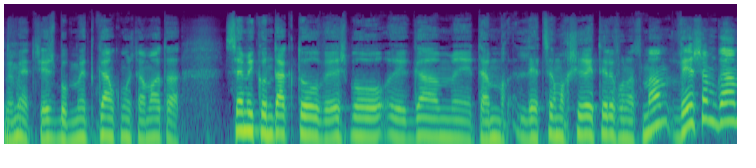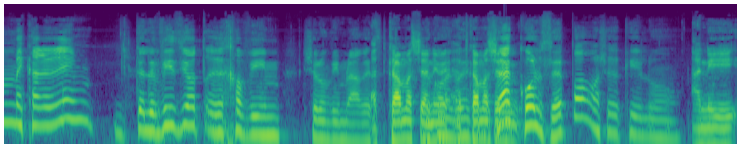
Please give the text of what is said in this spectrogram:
באמת, שיש בו באמת גם, כמו שאתה אמרת, semiconductor, ויש בו אה, גם אה, לייצר מכשירי טלפון עצמם, ויש שם גם מקררים, טלוויזיות, רכבים שלא מביאים לארץ. עד כמה שאני, עד. כמה זה שאני, כל זה פה, או שכאילו... אני,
